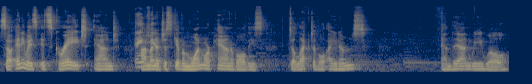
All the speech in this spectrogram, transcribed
So anyways, it's great, and Thank I'm gonna just give them one more pan of all these delectable items. And then we will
